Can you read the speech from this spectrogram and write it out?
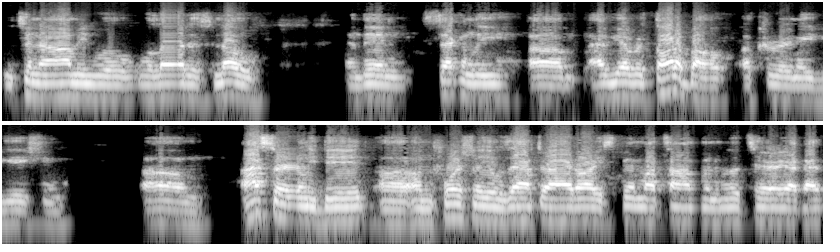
Lieutenant Ami will will let us know. And then secondly, um, have you ever thought about a career in aviation? Um, I certainly did. Uh, unfortunately, it was after I had already spent my time in the military. I got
